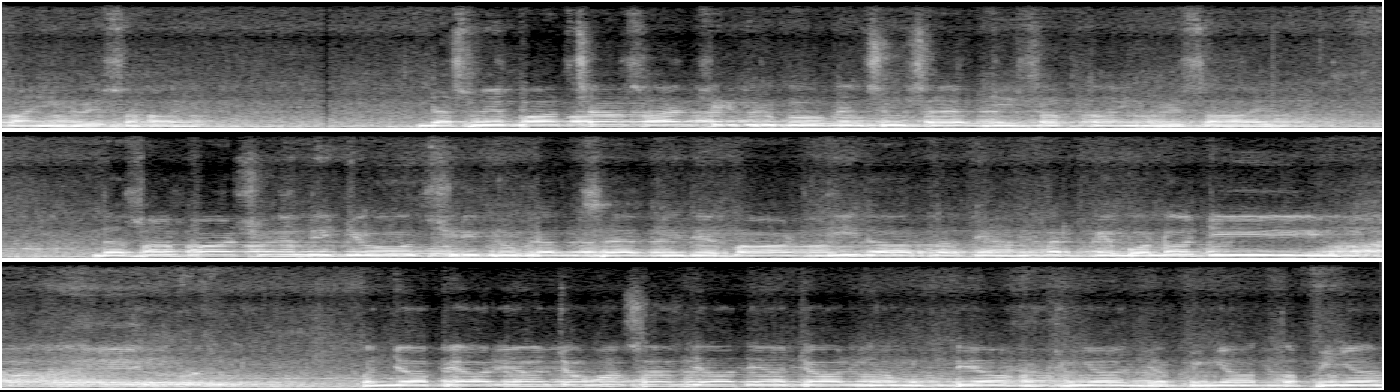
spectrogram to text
ਥਾਈ ਹੋਏ ਸਹਾਇ ਦਸਵੇਂ ਪਾਤਸ਼ਾਹ ਸਾਹਿਬ ਸ੍ਰੀ ਗੁਰੂ ਗੋਬਿੰਦ ਸਿੰਘ ਸਾਹਿਬ ਜੀ, ਸਭ ਥਾਈ ਹੋਏ ਸਹਾਇ ਦਸਾਂ ਪਾਤਸ਼ਾਹਾਂ ਦੀ ਜੋਤ ਸ੍ਰੀ ਗੁਰੂ ਗ੍ਰੰਥ ਸਾਹਿਬ ਜੀ ਦੇ ਪਾਠ, ਦੀਦਾਰ ਦਾ ਧਿਆਨ ਕਰਕੇ ਬੋਲੋ ਜੀ। ਪੰਜਾਂ ਪਿਆਰਿਆਂ, ਚੌਹਾਂ ਸਾਹਿਬਜ਼ਾਦਿਆਂ ਚਾਲੀਆਂ ਮੁਕਤਿਆਂ, ਹੱਠੀਆਂ ਜਪੀਆਂ ਤਪੀਆਂ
